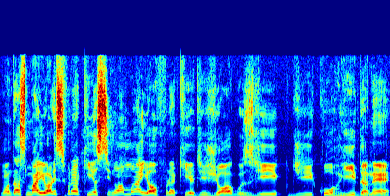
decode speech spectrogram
uma das maiores franquias, se não a maior franquia de jogos de, de corrida, né,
